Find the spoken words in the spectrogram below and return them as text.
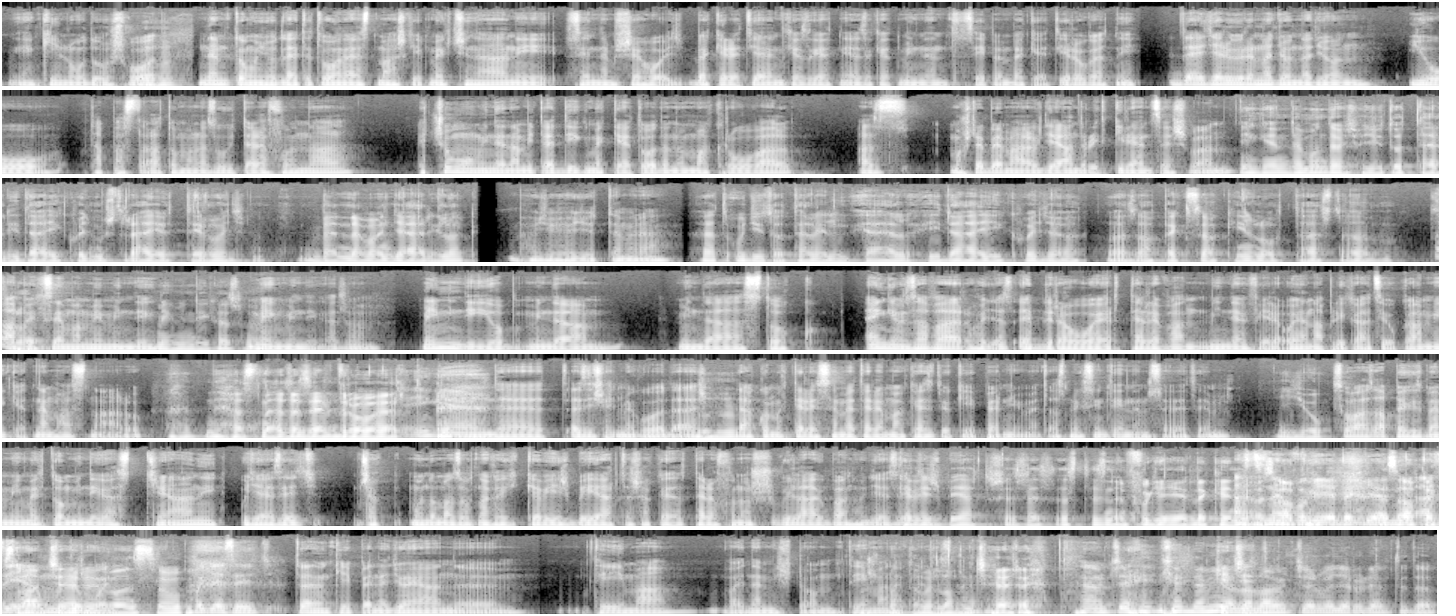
ilyen kínlódós volt. Uh-huh. Nem tudom, hogy hogy lehetett volna ezt másképp megcsinálni, szerintem sehogy be kellett jelentkezgetni, ezeket mindent szépen be kellett írogatni, de egyelőre nagyon-nagyon jó tapasztalatom van az új telefonnal. Egy csomó minden, amit eddig meg kellett oldanom makróval, az most ebben már ugye Android 9-es van. Igen, de mondd, hogy hogy jutottál idáig, hogy most rájöttél, hogy benne van gyárilag. Hogy, hogy, hogy jöttem rá? Hát úgy jutottál el idáig, hogy a, az Apex-a kínlódtál, aztán... apex van még mindig. Még mindig az van? Még mindig az van. Még mindig jobb, mint a, mint a stock. Engem zavar, hogy az AppDrawer tele van mindenféle olyan applikációkkal, amiket nem használok. Ne használd az AppDrawer. Igen, de ez is egy megoldás. Uh-huh. De akkor meg teleszemetelem a kezdőképernyőmet, azt még szintén nem szeretem. Jó. Szóval az Apexben még meg tudom mindig azt csinálni. Ugye ez egy csak mondom azoknak, akik kevésbé jártasak a telefonos világban, hogy ez... Kevésbé egy... jártas, ez, ez, ezt ez nem fogja érdekelni. Azt az nem fogja érdekelni. Az Apex Launcherről van szó. Hogy ez egy tulajdonképpen egy olyan ö, téma, vagy nem is tudom, témának. Most mondtam, hogy launcher. launcher, de mi Kicsit, az a launcher magyarul, nem tudom.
